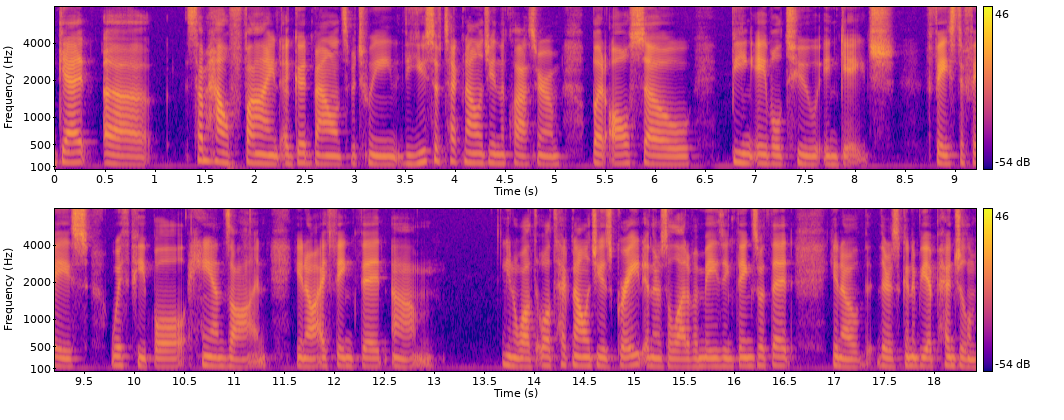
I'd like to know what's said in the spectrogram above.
get uh, somehow find a good balance between the use of technology in the classroom, but also being able to engage face to face with people, hands on. You know, I think that. Um, you know, while, while technology is great and there's a lot of amazing things with it, you know, there's going to be a pendulum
